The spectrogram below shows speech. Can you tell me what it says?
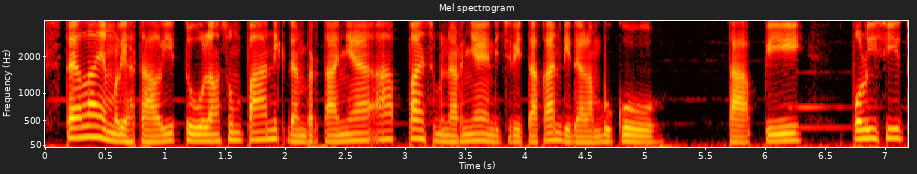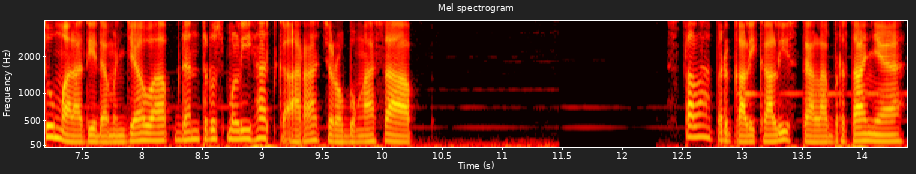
Stella yang melihat hal itu langsung panik dan bertanya apa sebenarnya yang diceritakan di dalam buku. Tapi, polisi itu malah tidak menjawab dan terus melihat ke arah cerobong asap. Setelah berkali-kali Stella bertanya,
